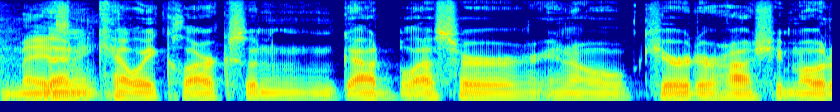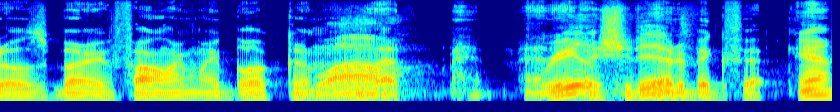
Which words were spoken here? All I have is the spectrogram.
Amazing. then Kelly Clarkson, God bless her, you know, cured her Hashimoto's by following my book. And Wow. that Really? She did? Had a big fit. Yeah.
